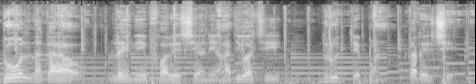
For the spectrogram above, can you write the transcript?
ઢોલ નગારા લઈને ફરે છે અને આદિવાસી નૃત્ય પણ કરે છે.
